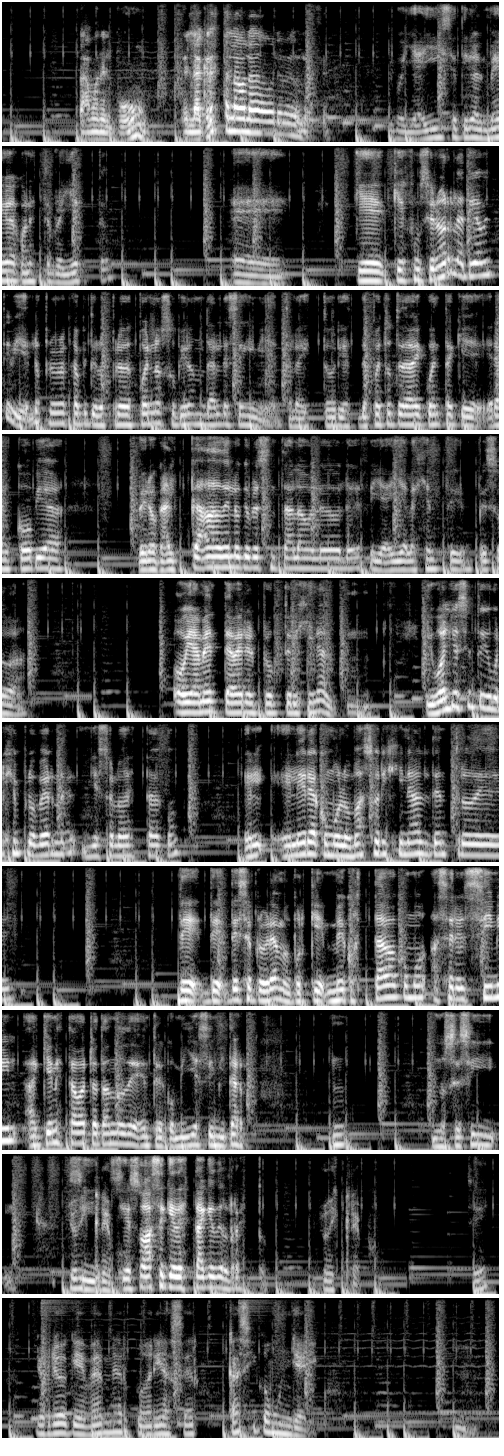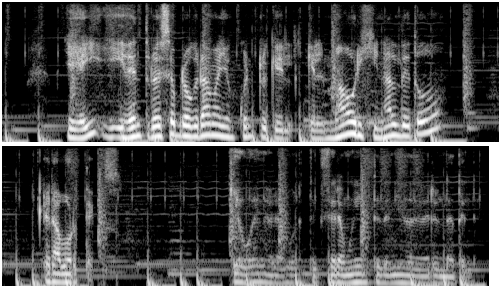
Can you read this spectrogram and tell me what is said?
estábamos en el boom. En la cresta la la WWF. Y ahí se tira el Mega con este proyecto. eh, que, que funcionó relativamente bien los primeros capítulos, pero después no supieron darle seguimiento a la historia. Después tú te das cuenta que eran copias, pero calcadas de lo que presentaba la WWF, y ahí ya la gente empezó a. Obviamente a ver el producto original. Igual yo siento que, por ejemplo, Werner, y eso lo destaco, él, él era como lo más original dentro de, de, de- de ese programa, porque me costaba como hacer el símil a quien estaba tratando de, entre comillas, imitar. ¿Mm? No sé si, Yo si, discrepo. si eso hace que destaque del resto. Yo discrepo. ¿sí? Yo creo que Werner podría ser casi como un Jericho. Y ahí, y dentro de ese programa yo encuentro que el, que el más original de todo era Vortex. Qué bueno era Vortex, era muy entretenido de ver en la tele.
